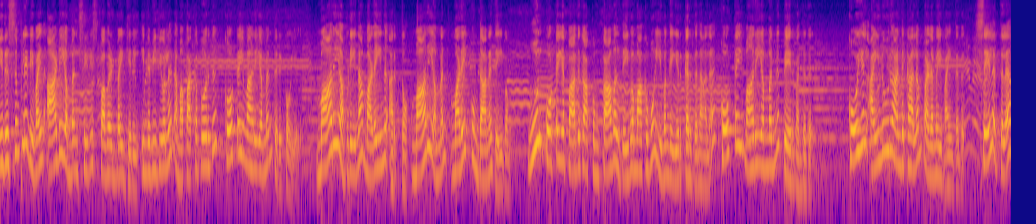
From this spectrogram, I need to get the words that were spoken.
இது simply divine Aadi Amman series powered by Giri இந்த வீடியோல நம்ம பார்க்க போறது கோட்டை மாரியம்மன் திருக்கோயில். மாரி அப்படின்னா மழைன்னு அர்த்தம். மாரியம்மன் மழைக்குண்டான தெய்வம். ஊர் கோட்டையை பாதுகாக்கும் காவல் தெய்வமாகவும் இவங்க இருக்கிறதுனால கோட்டை மாரியம்மன்னு பேர் வந்தது. கோயில் ஐநூறு ஆண்டு காலம் பழமை வாய்ந்தது. சேலத்துல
